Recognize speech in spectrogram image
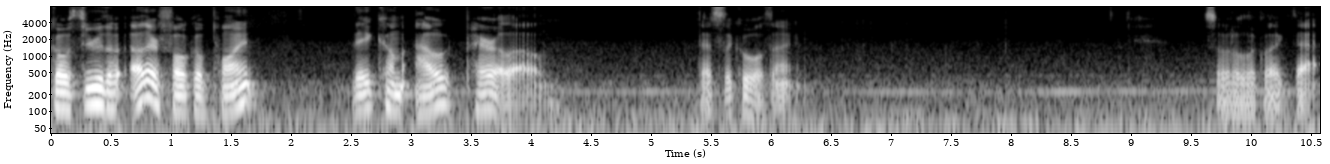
go through the other focal point, they come out parallel. That's the cool thing. So it'll look like that.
